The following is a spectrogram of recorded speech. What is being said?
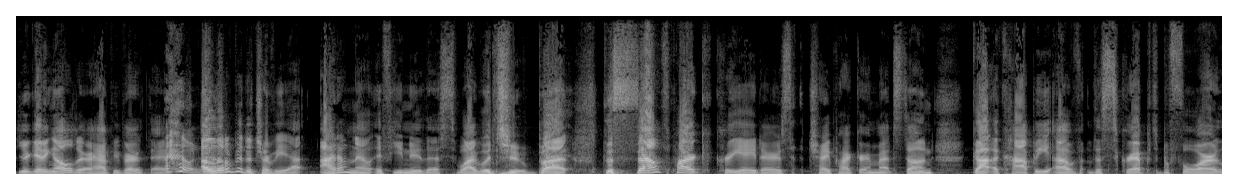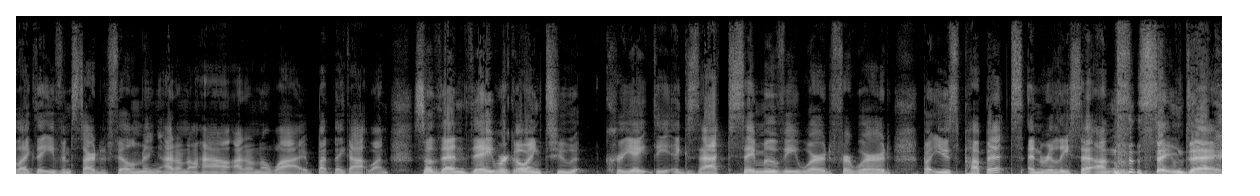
You're getting older. Happy birthday. Oh, A little bit of trivia. I don't know if you knew this. Why would you? But the South Park creators, Trey Parker and Matt Stone, got a copy of the script before like they even started filming. I don't know how, I don't know why, but they got one. So then they were going to create the exact same movie word for word, but use puppets and release it on the same day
